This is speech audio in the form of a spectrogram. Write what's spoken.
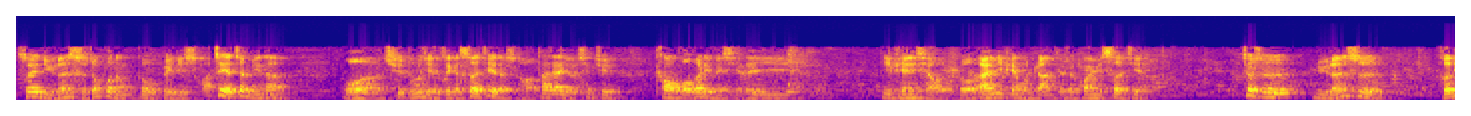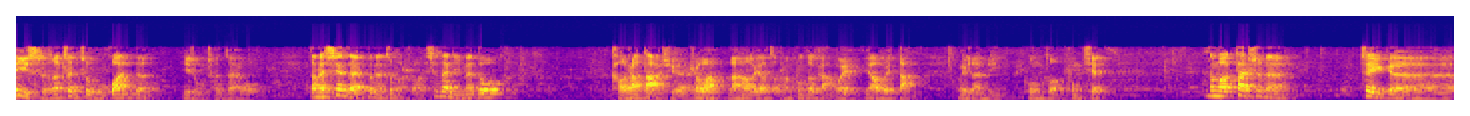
所以女人始终不能够被历史化。这也证明了我去读解这个色戒的时候，大家有兴趣看我博客里面写的一。一篇小说，呃，一篇文章就是关于色戒，就是女人是和历史和政治无关的一种存在物。当然现在不能这么说，现在你们都考上大学是吧？然后要走上工作岗位，要为党、为人民工作奉献。那么，但是呢，这个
